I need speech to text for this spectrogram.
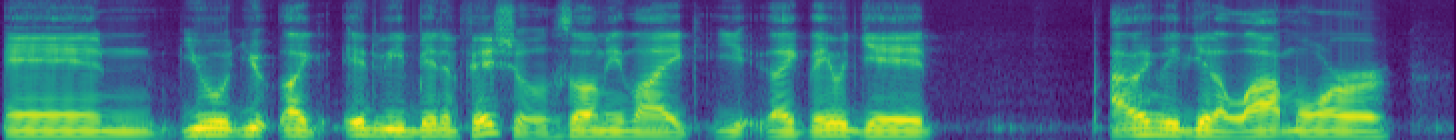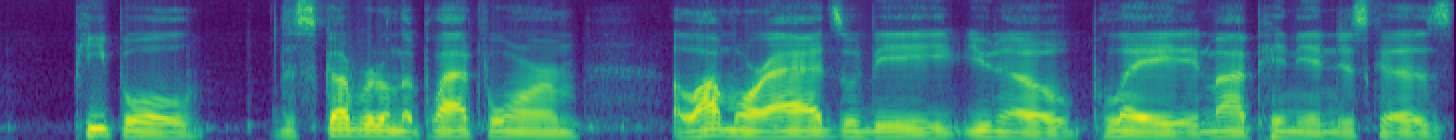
And you you like it'd be beneficial. So i mean like you, like they would get i think they'd get a lot more people discovered on the platform a lot more ads would be you know played in my opinion just because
